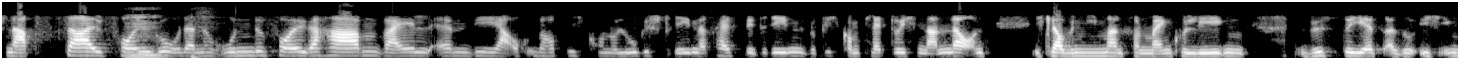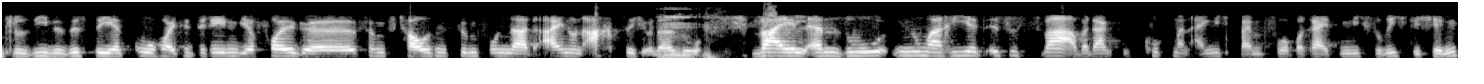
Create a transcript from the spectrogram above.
Schnapszahlfolge mhm. oder eine runde Folge haben, weil ähm, wir ja auch überhaupt nicht chronologisch drehen. Das heißt, wir drehen wirklich komplett durcheinander und ich glaube, niemand von meinen Kollegen wüsste jetzt, also ich inklusive, wüsste jetzt, oh, heute drehen wir Folge 5581 oder so, mhm. weil ähm, so nummeriert ist es zwar, aber da guckt man eigentlich beim Vorbereiten nicht so richtig hin.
